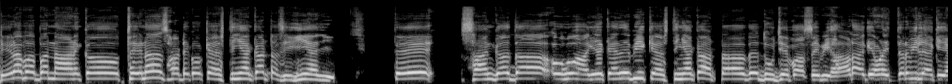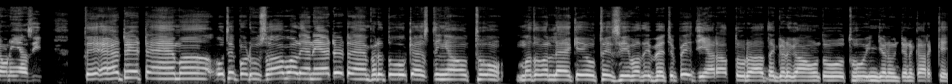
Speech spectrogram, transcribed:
ਡੇਰਾ ਬਾਬਾ ਨਾਨਕ, ਉੱਥੇ ਨਾ ਸਾਡੇ ਕੋਲ ਕਿਸ਼ਤੀਆਂ ਘੱਟ ਸੀਗੀਆਂ ਜੀ। ਤੇ ਸੰਗਤ ਦਾ ਉਹ ਆ ਗਿਆ, ਕਹਿੰਦੇ ਵੀ ਕਿਸ਼ਤੀਆਂ ਘੱਟ ਆ ਤੇ ਦੂਜੇ ਪਾਸੇ ਵੀ ਹੜ ਆ ਗਿਆ ਹੁਣ ਇੱਧਰ ਵੀ ਲੈ ਕੇ ਆਉਣੀਆਂ ਸੀ। ਤੇ ਐਟ ਏ ਟਾਈਮ ਉੱਥੇ ਬੜੂ ਸਾਹਿਬ ਵਾਲਿਆਂ ਨੇ ਐਟ ਏ ਟਾਈਮ ਫਿਰ ਦੋ ਕਿਸ਼ਤੀਆਂ ਉੱਥੋਂ ਮਤਲਬ ਲੈ ਕੇ ਉੱਥੇ ਸੇਵਾ ਦੇ ਵਿੱਚ ਭੇਜੀਆਂ, ਰਾਤੋਂ ਰਾਤ ਗੜਗਾਉਂ ਤੋਂ ਉੱਥੋਂ ਇੰਜਨ ਉਂਜਨ ਕਰਕੇ।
